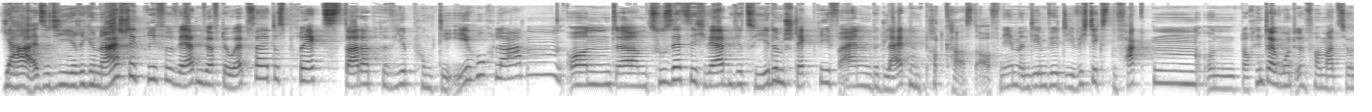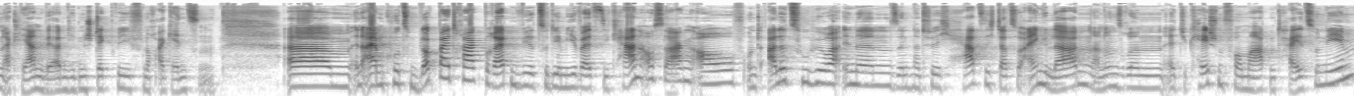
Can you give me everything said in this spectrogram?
Ja, also die Regionalsteckbriefe werden wir auf der Website des Projekts startuprevier.de hochladen und ähm, zusätzlich werden wir zu jedem Steckbrief einen begleitenden Podcast aufnehmen, in dem wir die wichtigsten Fakten und noch Hintergrundinformationen erklären werden, die den Steckbrief noch ergänzen. Ähm, in einem kurzen Blogbeitrag bereiten wir zudem jeweils die Kernaussagen auf und alle ZuhörerInnen sind natürlich herzlich dazu eingeladen, an unseren Education-Formaten teilzunehmen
